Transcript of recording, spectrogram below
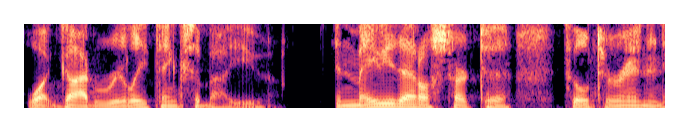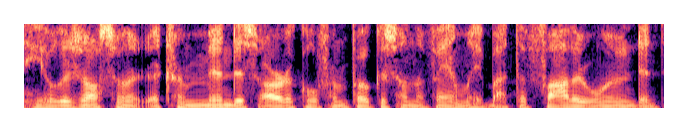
what God really thinks about you and maybe that'll start to filter in and heal. There's also a, a, tremendous article from Focus on the Family about the father wound and,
